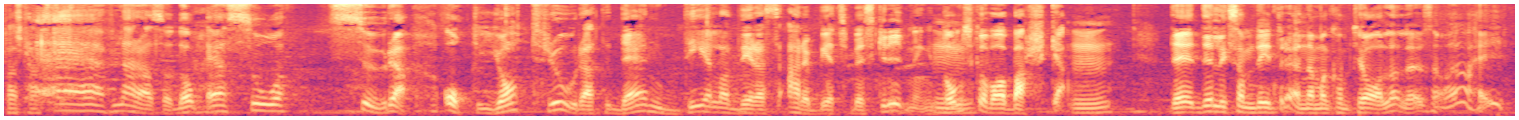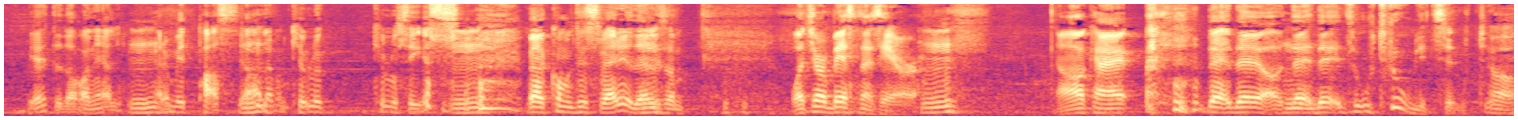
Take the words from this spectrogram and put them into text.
Fantastiskt. Jävlar alltså, de är så sura. Och jag tror att det är en del av deras arbetsbeskrivning. De ska vara barska. Det, det, är liksom, det är inte det när man kommer till Arlanda. Det är så, ah, hej, jag heter Daniel. Här är mitt pass. Ja, det var kul, kul att ses. Välkommen till Sverige. Det är liksom, what's your business here? Ja, Okej. det, det, det, det är så otroligt surt. Ja.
